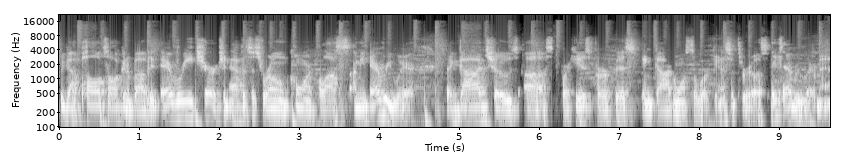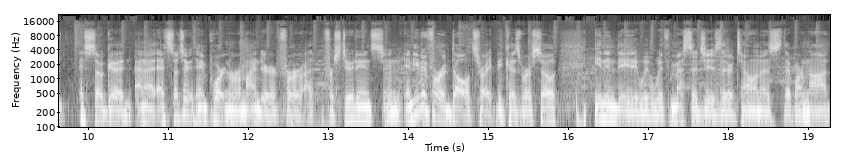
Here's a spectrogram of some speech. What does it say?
We got Paul talking about it. Every church in Ephesus, Rome, Corinth, Colossus, I mean, everywhere that God chose us for his purpose and God wants to work in us and through us. It's everywhere, man. It's so good. And uh, it's such an important reminder for uh, for students and, and even for adults, right? Because we're so inundated with, with messages that are telling us that we're not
